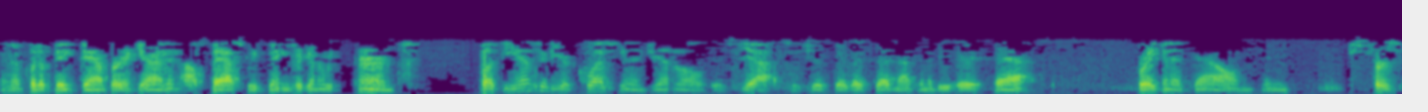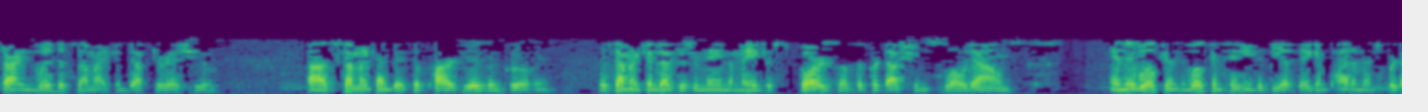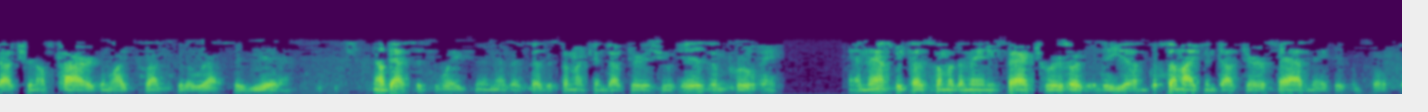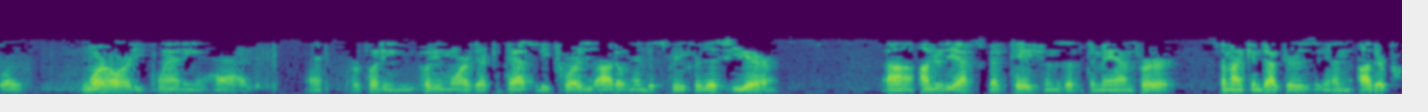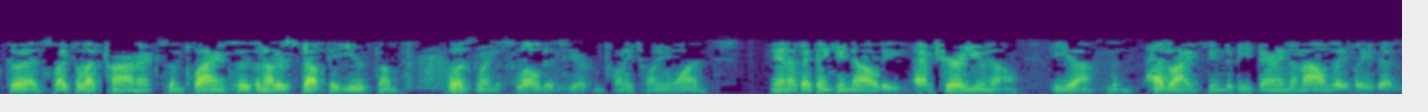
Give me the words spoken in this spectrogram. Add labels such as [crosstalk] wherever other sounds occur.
and it put a big damper again in how fast we things are going to return. But the answer to your question in general is yes. It's just, as I said, not going to be very fast. Breaking it down and first starting with the semiconductor issue, uh, semiconductor part is improving. The semiconductors remain the major source of the production slowdowns and they will will continue to be a big impediment to production of cars and light trucks for the rest of the year. Now, that situation, as I said, the semiconductor issue is improving, and that's because some of the manufacturers or the uh, the semiconductor fab makers and so forth were already planning ahead and are putting putting more of their capacity toward the auto industry for this year, uh, under the expectations of demand for semiconductors in other goods like electronics, appliances, and other stuff that use them was going to slow this year from 2021. And as I think you know, the I'm sure you know, the, uh, the headlines seem to be bearing them out lately that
